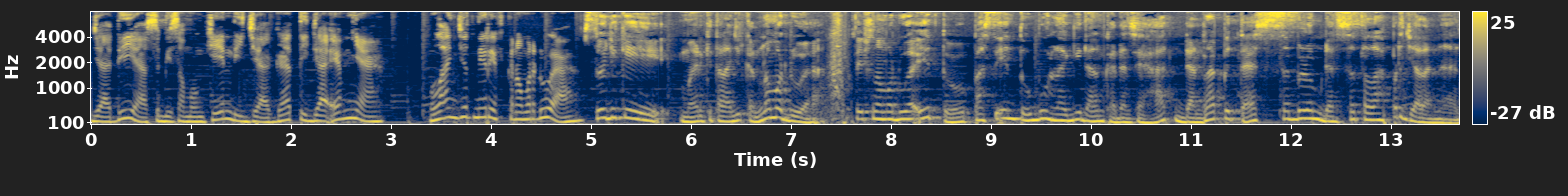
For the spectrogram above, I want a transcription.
jadi ya sebisa mungkin dijaga 3M-nya. Lanjut nih Rif ke nomor 2 Setuju Ki, mari kita lanjut ke nomor 2 Tips nomor 2 itu pastiin tubuh lagi dalam keadaan sehat dan rapid test sebelum dan setelah perjalanan.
